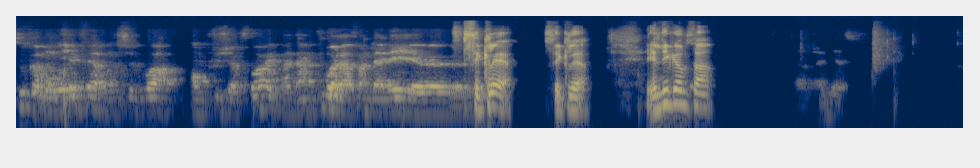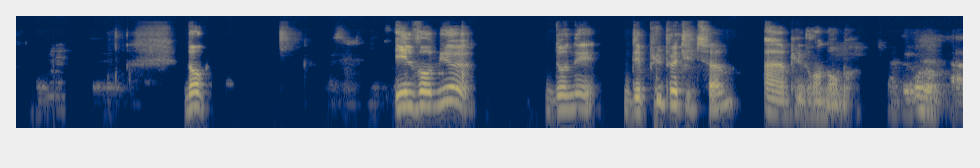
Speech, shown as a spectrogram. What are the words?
Tout comme on préfère recevoir en plusieurs fois et pas d'un coup à la fin de l'année. euh, c'est clair, c'est clair. Et il dit comme ça. Donc, il vaut mieux donner des plus petites sommes à un plus grand nombre. Ah.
